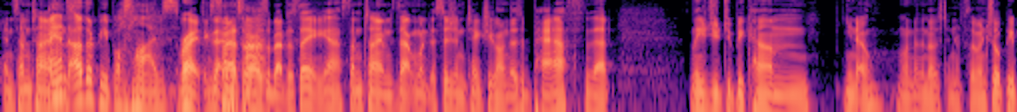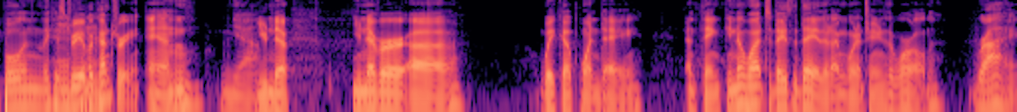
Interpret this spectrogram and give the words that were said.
And sometimes and other people's lives. Right, exactly. That's what I was about to say. Yeah, sometimes that one decision takes you on this path that leads you to become, you know, one of the most influential people in the history mm-hmm. of a mm-hmm. country. And yeah, you know, you never uh, wake up one day and think, you know what, today's the day that I'm going to change the world. Right.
